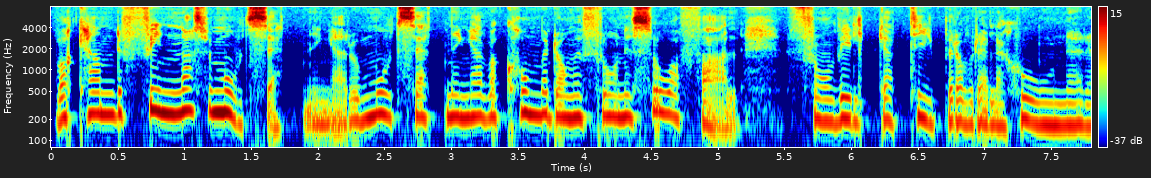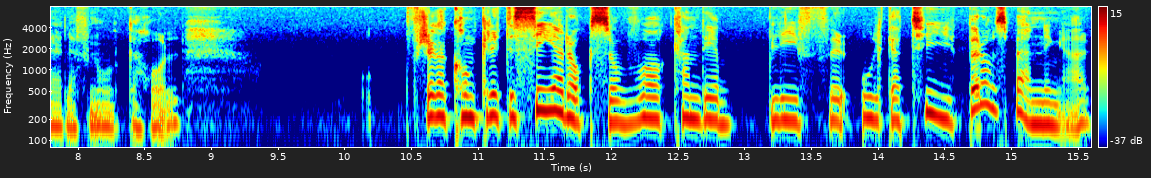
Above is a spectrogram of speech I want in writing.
Vad kan det finnas för motsättningar och motsättningar, var kommer de ifrån i så fall? Från vilka typer av relationer eller från olika håll? Försöka konkretisera också vad kan det bli för olika typer av spänningar.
